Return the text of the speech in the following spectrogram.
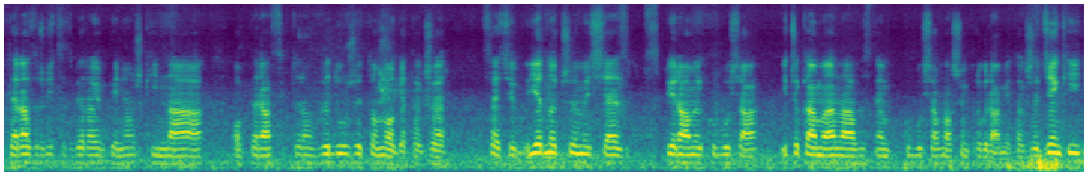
i teraz rodzice zbierają pieniążki na operację, która wydłuży tą nogę. Także słuchajcie, jednoczymy się, wspieramy Kubusia i czekamy na występ Kubusia w naszym programie. Także dzięki,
